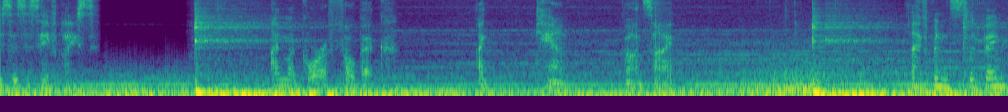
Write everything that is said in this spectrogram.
This is a safe place. I'm agoraphobic. I can't go outside. I've been slipping,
